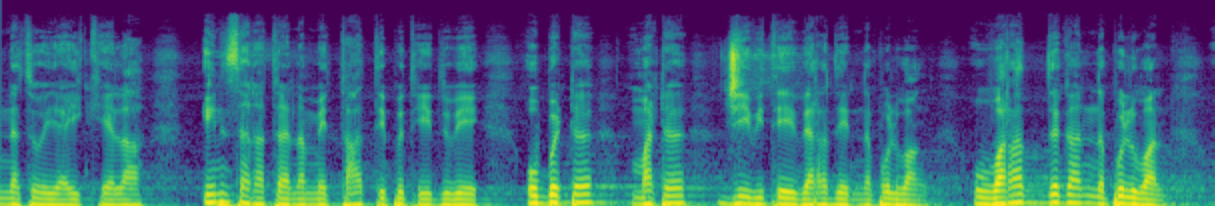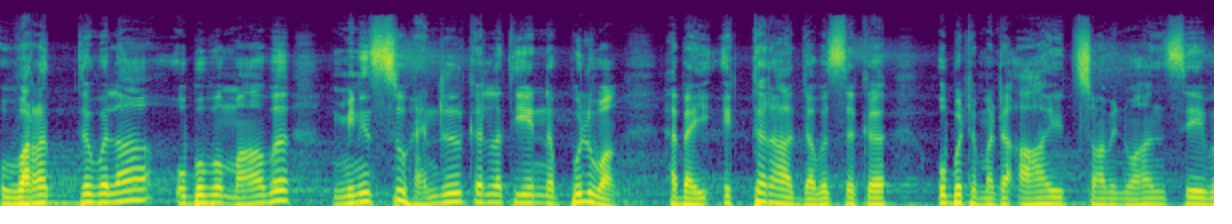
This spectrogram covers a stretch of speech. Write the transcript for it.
නැතුව යයි කියලා එනිසා රතර නම් මේ තාත්තිපතියදුවේ ඔබට මට ජීවිතේ වැරදෙන්න පුළුවන්. වරද්ද ගන්න පුළුවන්. වරද්දවලා ඔබව මාව මිනිස්සු හැන්ඩල් කරලා තියෙන්න පුළුවන්. හැබැයි එක්තරා දවසක ඔබට මට ආයිත් ස්වාමින් වහන්සේව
